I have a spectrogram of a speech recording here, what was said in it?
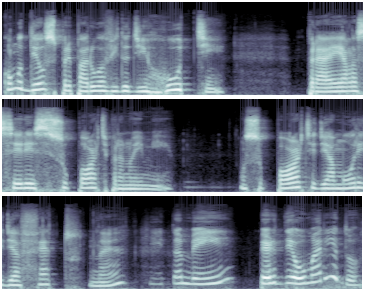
Como Deus preparou a vida de Ruth para ela ser esse suporte para Noemi. Um suporte de amor e de afeto, né? Que também perdeu o marido.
